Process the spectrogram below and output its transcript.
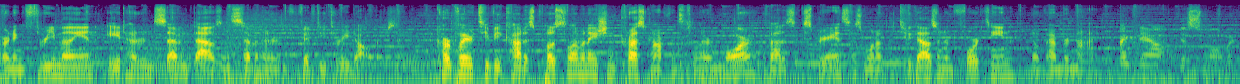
earning $3,807,753. Card Player TV caught his post-elimination press conference to learn more about his experience as one of the 2014 November 9. Right now, this moment,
